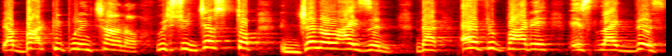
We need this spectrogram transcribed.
there are bad people in China. We should just stop generalizing that everybody is like this.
